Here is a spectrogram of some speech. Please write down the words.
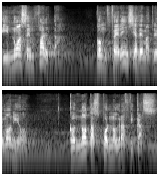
Y no hacen falta conferencias de matrimonio con notas pornográficas,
